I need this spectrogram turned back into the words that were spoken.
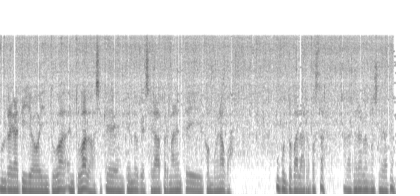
un regatillo entubado, así que entiendo que será permanente y con buen agua. Un punto para repostar, para tenerlo en consideración.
